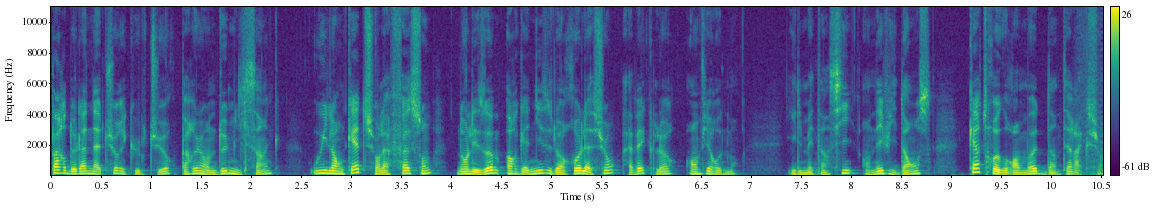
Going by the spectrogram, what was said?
Par de la nature et culture, paru en 2005, où il enquête sur la façon dont les hommes organisent leurs relations avec leur environnement. Il met ainsi en évidence quatre grands modes d'interaction.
